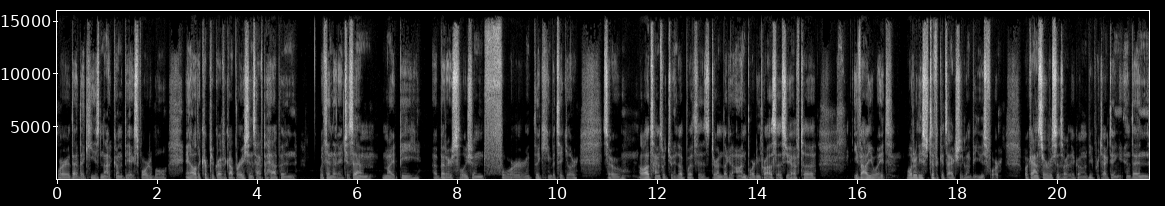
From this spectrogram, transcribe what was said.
where that the key is not going to be exportable and all the cryptographic operations have to happen within that HSM might be a better solution for the key in particular. So a lot of times what you end up with is during like an onboarding process, you have to evaluate what are these certificates actually going to be used for? What kind of services are they going to be protecting? And then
